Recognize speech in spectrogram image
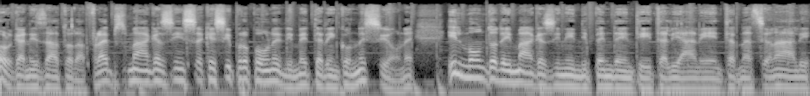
organizzato da Frebs Magazines che si propone di mettere in connessione il mondo dei magazine indipendenti italiani e internazionali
